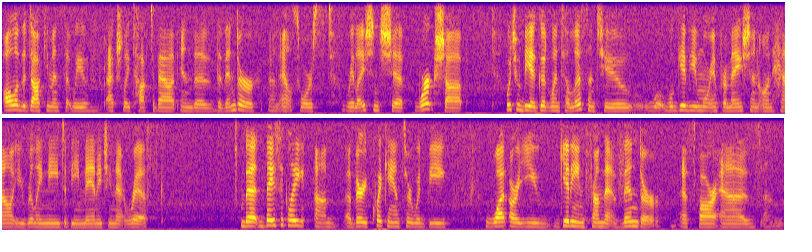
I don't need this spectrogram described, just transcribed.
all of the documents that we've actually talked about in the, the vendor and outsourced relationship workshop, which would be a good one to listen to, will, will give you more information on how you really need to be managing that risk. But basically, um, a very quick answer would be what are you getting from that vendor as far as um,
